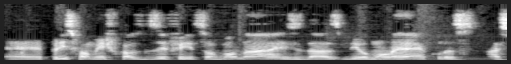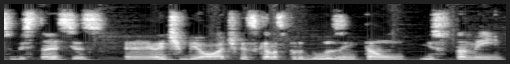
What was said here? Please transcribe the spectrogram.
é, principalmente por causa dos efeitos hormonais, das biomoléculas, as substâncias é, antibióticas que elas produzem, então isso também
